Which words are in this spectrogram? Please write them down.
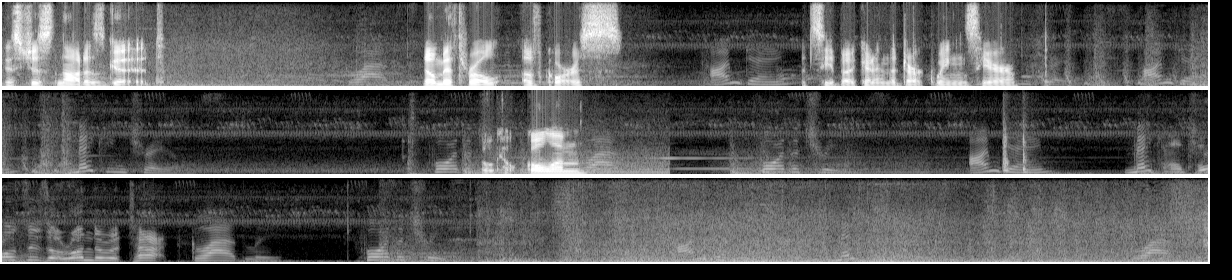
it's just not as good. No Mithril, of course. Let's see about getting the Dark Wings here. Making trails. I'm game. Making trails. For the Go kill Golem. Gladly. For the trees. I'm game. Making Our trails. forces are under attack. Gladly. For the trees. I'm game. Making trails. Gladly.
